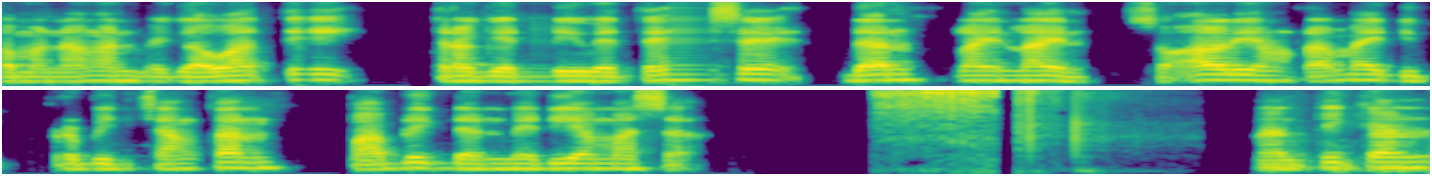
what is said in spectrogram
kemenangan Megawati, tragedi WTC, dan lain-lain. Soal yang ramai diperbincangkan publik dan media massa. Nantikan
